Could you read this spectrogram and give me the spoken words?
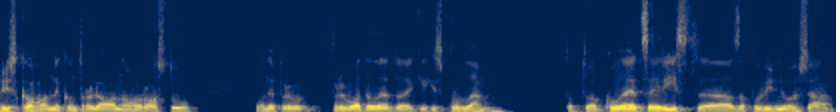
різкого неконтрольованого росту вони приводили до якихось проблем. Тобто, коли цей ріст е, заповільнювався,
